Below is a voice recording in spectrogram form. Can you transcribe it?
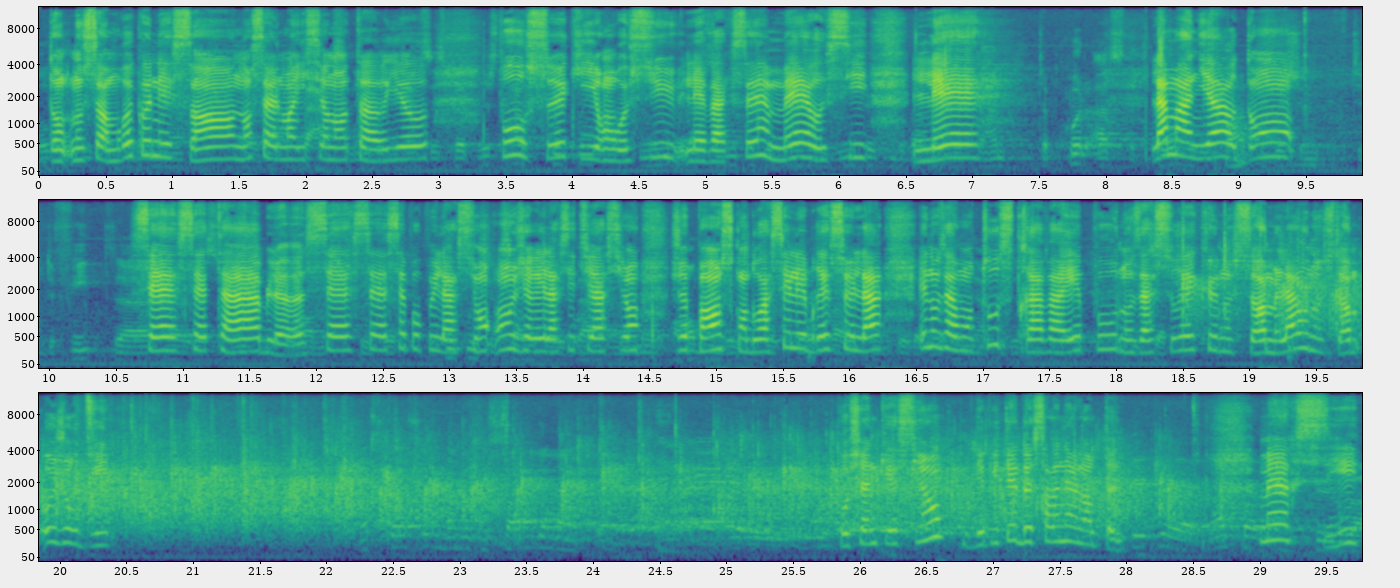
Donc, nous sommes reconnaissants, non seulement ici en Ontario, pour ceux qui ont reçu les vaccins, mais aussi les, la manière dont ces, tables, ces, populations ont géré la situation. Je pense qu'on doit célébrer cela et nous avons tous travaillé pour nous assurer que nous sommes là où nous sommes aujourd'hui. Prochaine question, député de Sarnia-Lambton. Merci.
